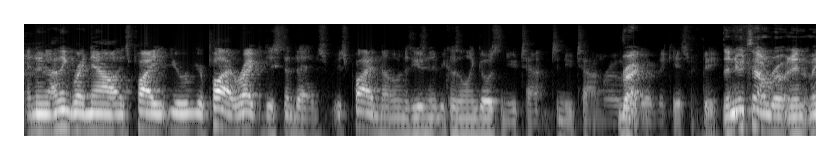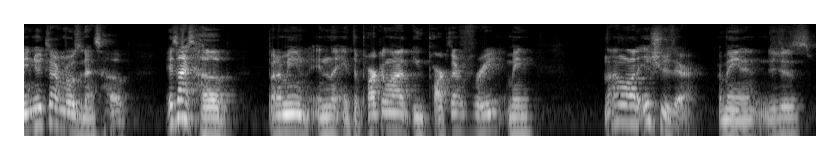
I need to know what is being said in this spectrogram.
And then I think right now it's probably you're you're probably right to the extent that it's, it's probably no one is using it because it only goes to Newtown to Newtown Road, Right. whatever the case may be. the Newtown Road, and I mean Newtown Road is a nice hub. It's a nice hub, but I mean in the in the parking lot you park there for free. I mean, not a lot of issues there. I mean, it's just.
